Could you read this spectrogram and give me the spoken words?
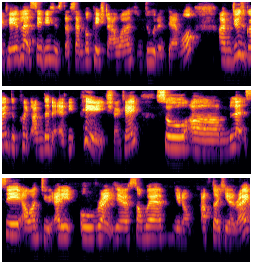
Okay, let's say this is the sample page that I want to do the demo. I'm just going to click under the edit page. Okay, so um, let's say I want to edit over right here somewhere, you know, after here, right?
